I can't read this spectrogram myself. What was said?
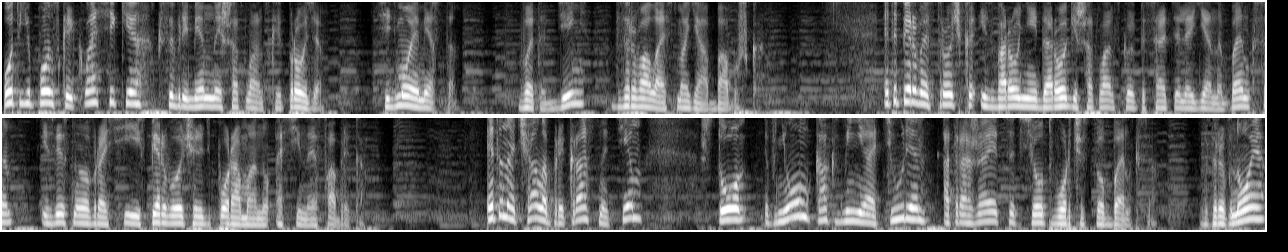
От японской классики к современной шотландской прозе. Седьмое место. В этот день взорвалась моя бабушка. Это первая строчка из «Вороньей дороги» шотландского писателя Йена Бэнкса, известного в России в первую очередь по роману «Осиная фабрика». Это начало прекрасно тем, что в нем, как в миниатюре, отражается все творчество Бэнкса. Взрывное,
